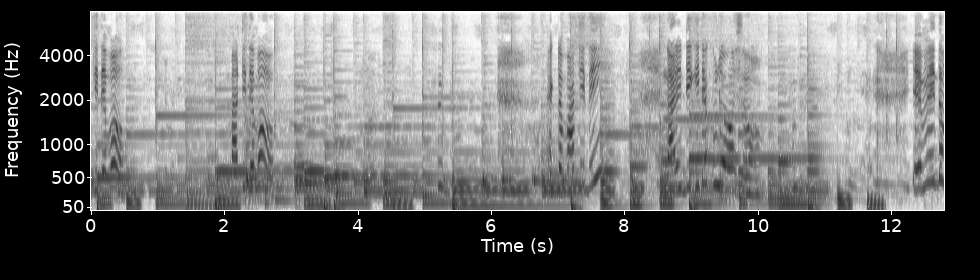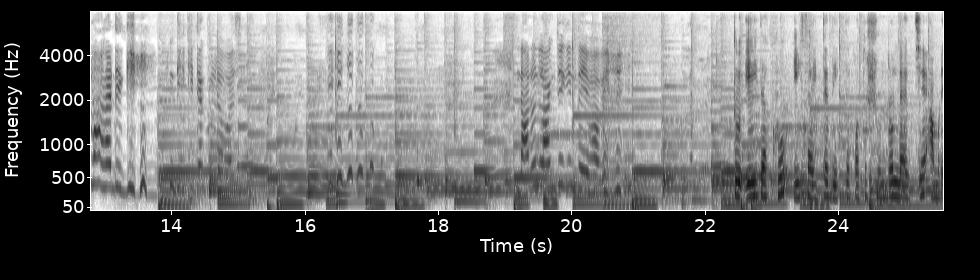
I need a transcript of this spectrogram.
বাটি দেব? বাটি দেব? একটা বাটি দেই। গাড়ির ডিকিটা খুলে বসো। এমনি তো ভাঙা ডিকি। ডিকিটা খুলে বসো। দারুণ লাগছে কিন্তু এভাবে। তো এই দেখো, এই সাইডটা দেখতে কত সুন্দর লাগছে। আমরা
